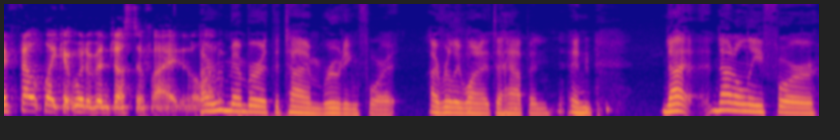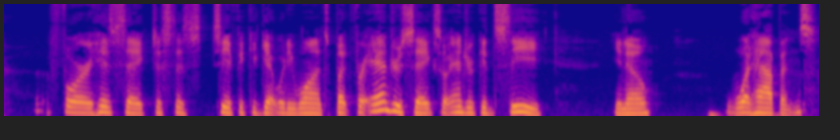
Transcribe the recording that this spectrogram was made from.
I felt like it would have been justified in a lot I remember at the time rooting for it. I really wanted it to happen, and not not only for for his sake, just to see if he could get what he wants, but for Andrew's sake, so Andrew could see, you know, what happens.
